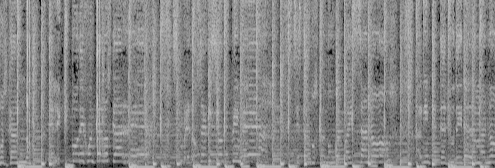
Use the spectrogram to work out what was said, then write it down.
buscando el equipo de Juan Carlos Carrera. Siempre dos servicios de primera. Si estás buscando un buen paisano, alguien que te ayude y de la mano.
